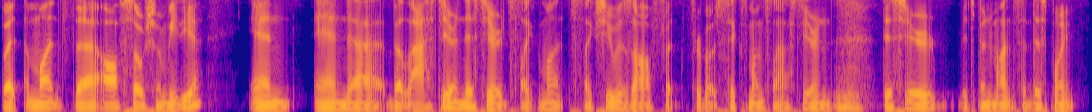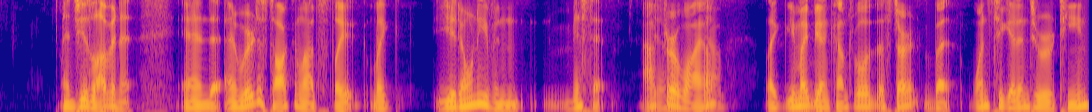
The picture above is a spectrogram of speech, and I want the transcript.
but a month uh, off social media, and and uh, but last year and this year it's like months. Like she was off for, for about six months last year, and Mhm. this year it's been months at this point. point and she's loving it and and we're just talking lots like like you don't even miss it after Yeah, a while yeah. like you might be uncomfortable at the start but once you get into a routine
